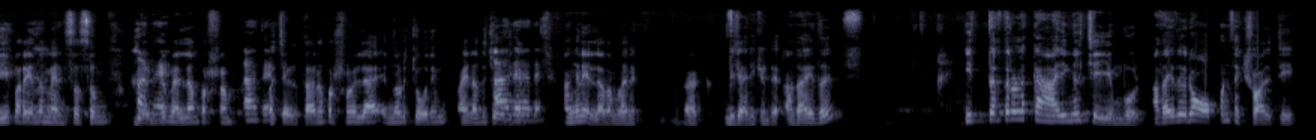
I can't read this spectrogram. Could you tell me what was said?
ഈ പറയുന്ന മെൻസസും ബ്ലഡും എല്ലാം പ്രശ്നം. അപ്പൊ ചെറുത്താനും പ്രശ്നമില്ല എന്നുള്ള ചോദ്യം അതിനകത്ത് അതെ ചോദിക്കാം. അങ്ങനെയല്ല നമ്മൾ അതിനെ വിചാരിക്കേണ്ടത്. അതായത് ഇത്തരത്തിലുള്ള കാര്യങ്ങൾ ചെയ്യുമ്പോൾ അതായത് ഒരു ഓപ്പൺ സെക്ഷുവാലിറ്റി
